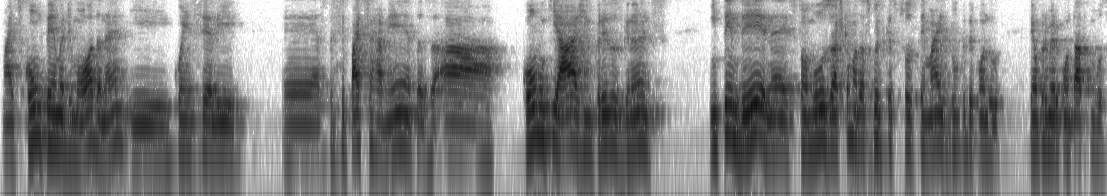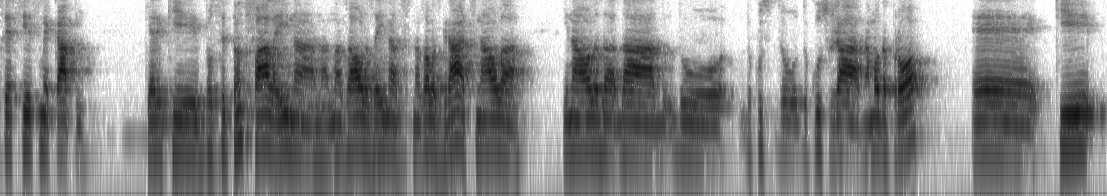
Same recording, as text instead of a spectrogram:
mas com o tema de moda, né? E conhecer ali é, as principais ferramentas, a como que agem empresas grandes, entender, né? Esse famoso, acho que é uma das coisas que as pessoas têm mais dúvida quando tem o primeiro contato com você, é se esse make-up que é que você tanto fala aí na, na, nas aulas aí nas, nas, aulas grátis, na aula e na aula da, da do, do, curso, do, do, curso já na Moda Pro, é, que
